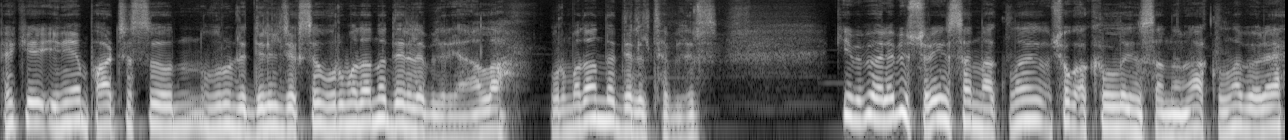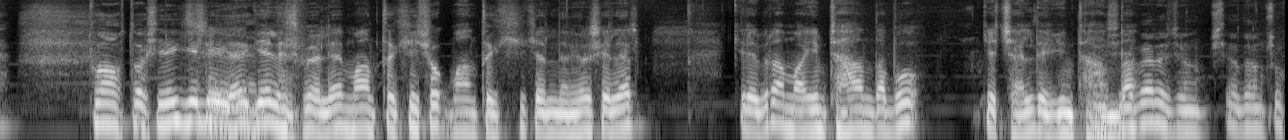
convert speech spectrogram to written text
peki ineğin parçası vurunca dirilecekse vurmadan da dirilebilir yani Allah vurmadan da diriltebilir. Gibi böyle bir süre insanın aklına çok akıllı insanların aklına böyle Tuhaf tuhaf şeyler geliyor şeyler yani. gelir böyle mantıki çok mantıki kendilerine göre şeyler gelebilir ama imtihanda bu geçerli değil Bir imtihanda. şey var hocam işte adam çok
